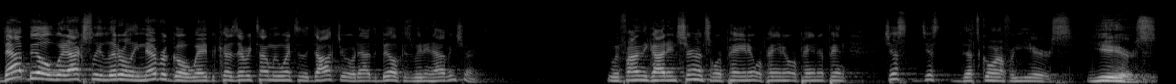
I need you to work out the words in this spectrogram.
That bill would actually literally never go away because every time we went to the doctor, it would add the bill because we didn't have insurance. We finally got insurance and we're paying it, we're paying it, we're paying it, paying it. Just, just that's going on for years, years.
